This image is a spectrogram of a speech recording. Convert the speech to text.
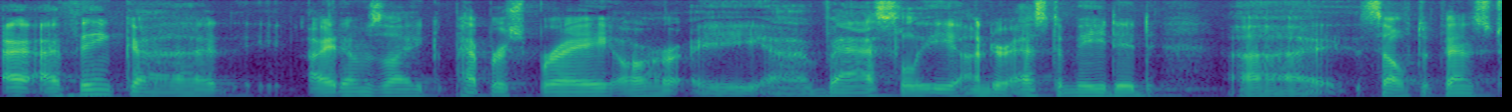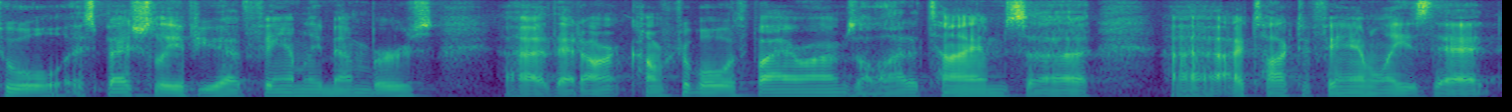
I, I, think uh, items like pepper spray are a uh, vastly underestimated uh, self defense tool, especially if you have family members uh, that aren't comfortable with firearms. A lot of times uh, I talk to families that,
